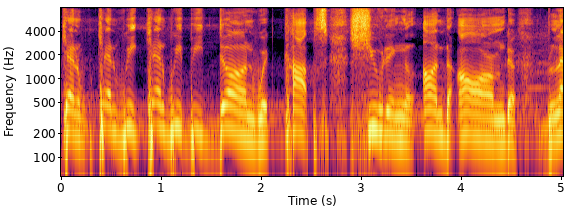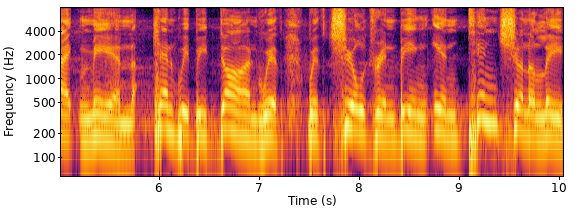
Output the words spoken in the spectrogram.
can, can, we, can we be done with cops shooting unarmed black men? Can we be done with, with children being intentionally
